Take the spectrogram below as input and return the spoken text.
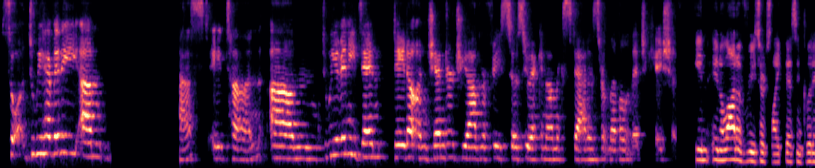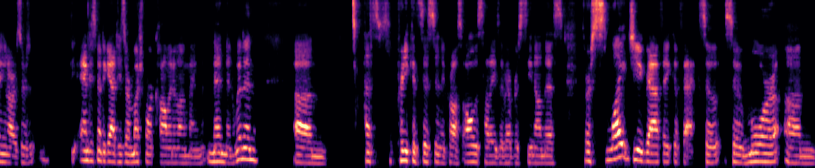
So do we have any, um, past a ton, um, do we have any data on gender, geography, socioeconomic status or level of education? in in a lot of research like this including in ours the anti-semitic attitudes are much more common among men, men than women um, that's pretty consistent across all the studies I've ever seen on this. There are slight geographic effects, so so more um,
